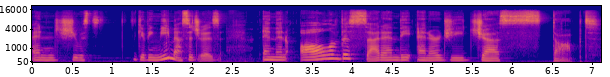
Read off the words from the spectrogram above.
And she was giving me messages. And then all of the sudden the energy just stopped.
